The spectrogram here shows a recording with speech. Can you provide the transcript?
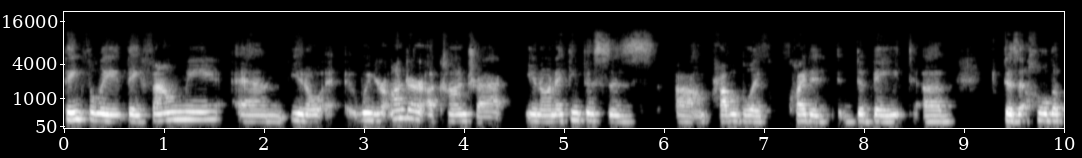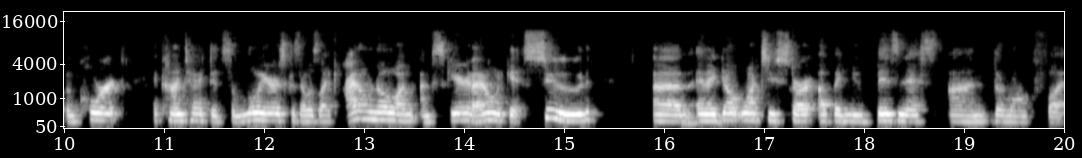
thankfully they found me. And you know, when you're under a contract, you know, and I think this is um, probably quite a debate of does it hold up in court? I contacted some lawyers because I was like, I don't know, I'm I'm scared. I don't want to get sued, um, and I don't want to start up a new business on the wrong foot.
